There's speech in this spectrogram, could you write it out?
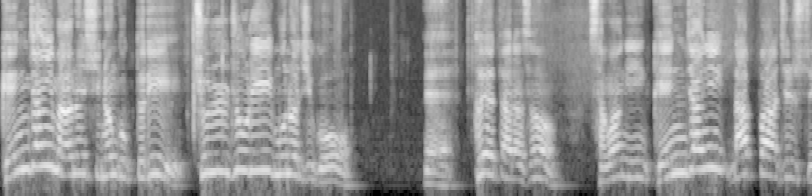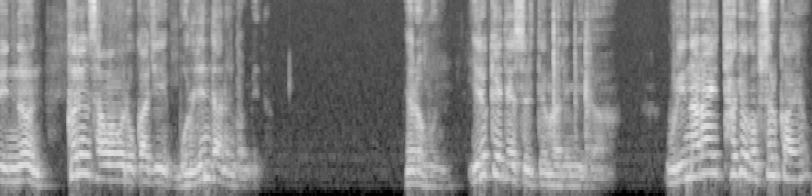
굉장히 많은 신흥국들이 줄줄이 무너지고 예 그에 따라서 상황이 굉장히 나빠질 수 있는 그런 상황으로까지 몰린다는 겁니다. 여러분 이렇게 됐을 때 말입니다. 우리나라에 타격 없을까요?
